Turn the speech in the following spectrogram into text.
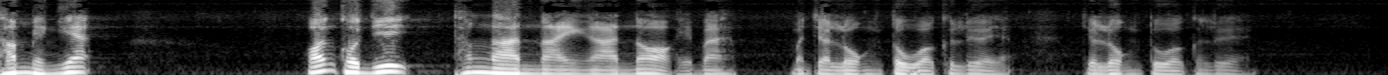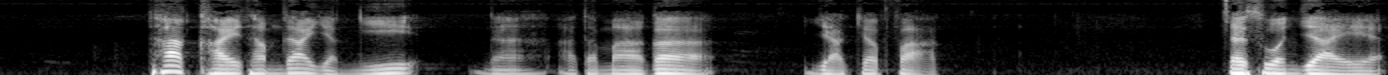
ทำอย่างเงี้ย เพราะคนที่ทั้งงานในงานนอกเห็นไหมมันจะลงตัวก็เรื่อยจะลงตัวก็เรื่อยถ้าใครทำได้อย่างนี้นะอาตมาก็อยากจะฝาก แต่ส่วนใหญ่อะ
